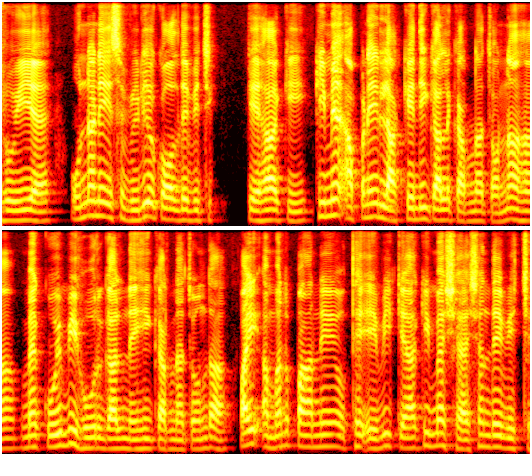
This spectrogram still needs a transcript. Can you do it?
ਹੋਈ ਹੈ ਉਹਨਾਂ ਨੇ ਇਸ ਵੀਡੀਓ ਕਾਲ ਦੇ ਵਿੱਚ ਕਿਹਾ ਕਿ ਕਿ ਮੈਂ ਆਪਣੇ ਇਲਾਕੇ ਦੀ ਗੱਲ ਕਰਨਾ ਚਾਹੁੰਦਾ ਹਾਂ, ਮੈਂ ਕੋਈ ਵੀ ਹੋਰ ਗੱਲ ਨਹੀਂ ਕਰਨਾ ਚਾਹੁੰਦਾ। ਭਾਈ ਅਮਨਪਾਲ ਨੇ ਉੱਥੇ ਇਹ ਵੀ ਕਿਹਾ ਕਿ ਮੈਂ ਸੈਸ਼ਨ ਦੇ ਵਿੱਚ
